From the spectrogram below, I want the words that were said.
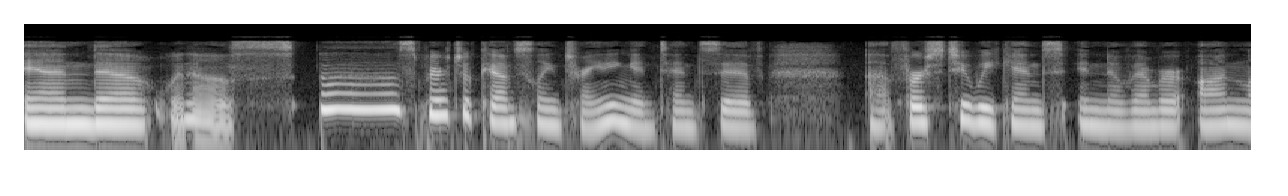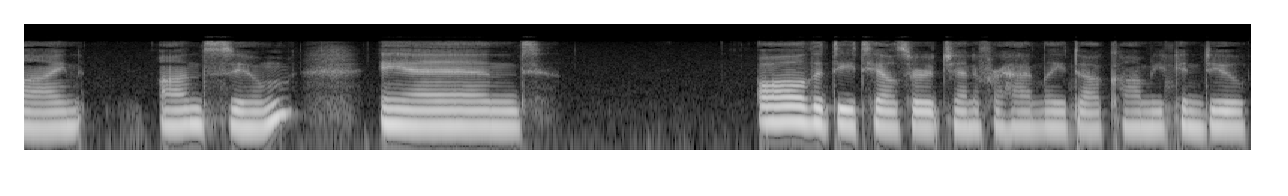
And uh, what else? Uh, spiritual counseling training intensive. Uh, first two weekends in November online on Zoom. And all the details are at jenniferhadley.com. You can do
